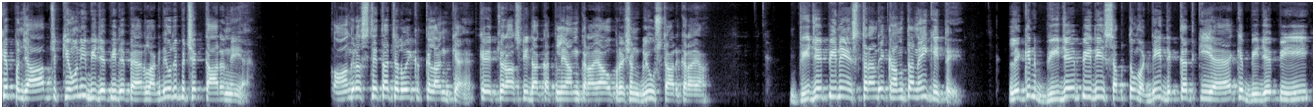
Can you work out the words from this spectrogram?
ਕਿ ਪੰਜਾਬ 'ਚ ਕਿਉਂ ਨਹੀਂ ਬੀਜੇਪੀ ਦੇ ਪੈਰ ਲੱਗਦੇ, ਉਹਦੇ ਪਿੱਛੇ ਕਾਰਨ ਇਹ ਹੈ। ਕਾਂਗਰਸ ਤੇ ਤਾਂ ਚਲੋ ਇੱਕ ਕਲੰਕ ਹੈ ਕਿ 84 ਦਾ ਕਤਲੇਆਮ ਕਰਾਇਆ ਆਪਰੇਸ਼ਨ ਬਲੂ ਸਟਾਰ ਕਰਾਇਆ। ਬੀਜੇਪੀ ਨੇ ਇਸ ਤਰ੍ਹਾਂ ਦੇ ਕੰਮ ਤਾਂ ਨਹੀਂ ਕੀਤੇ, ਲੇਕਿਨ ਬੀਜੇਪੀ ਦੀ ਸਭ ਤੋਂ ਵੱਡੀ ਦਿੱਕਤ ਕੀ ਹੈ ਕਿ ਬੀਜੇਪੀ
